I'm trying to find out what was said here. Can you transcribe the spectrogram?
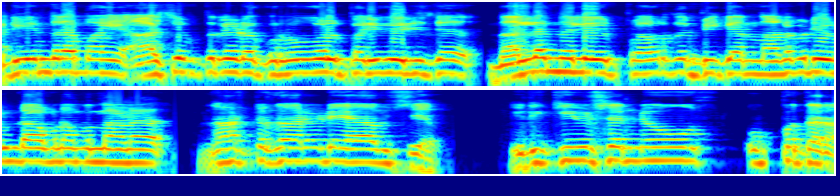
അടിയന്തരമായി ആശുപത്രിയുടെ കുറവുകൾ പരിഹരിച്ച് നല്ല നിലയിൽ പ്രവർത്തിപ്പിക്കാൻ നടപടി ഉണ്ടാവണമെന്നാണ് നാട്ടുകാരുടെ ആവശ്യം. Idukki vision news Upputhara.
